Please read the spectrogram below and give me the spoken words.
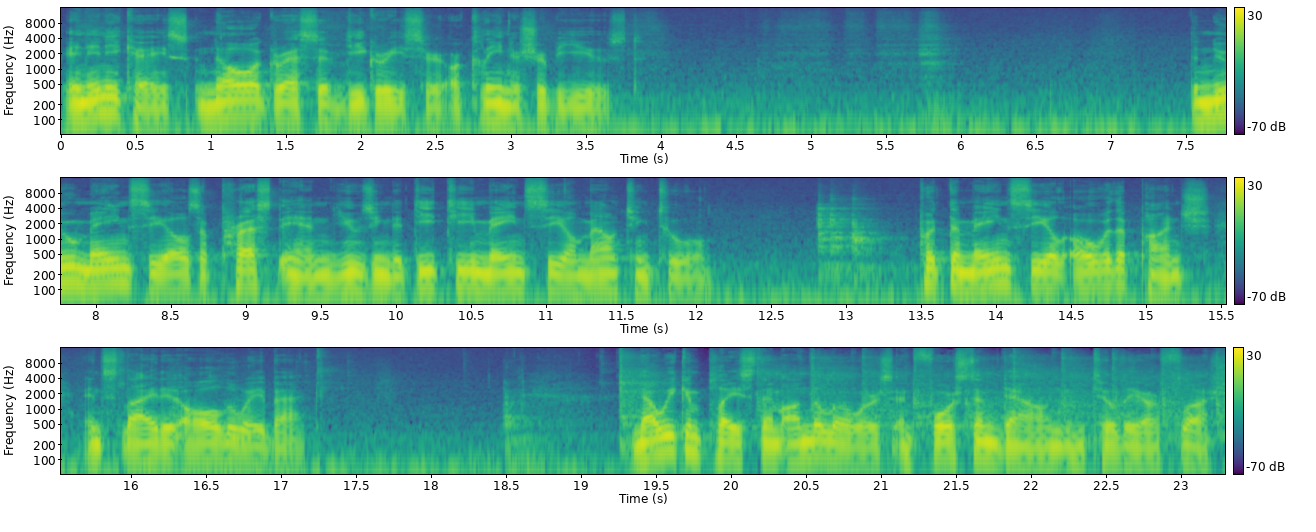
In any case, no aggressive degreaser or cleaner should be used. The new main seals are pressed in using the DT main seal mounting tool. Put the main seal over the punch and slide it all the way back. Now we can place them on the lowers and force them down until they are flush.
